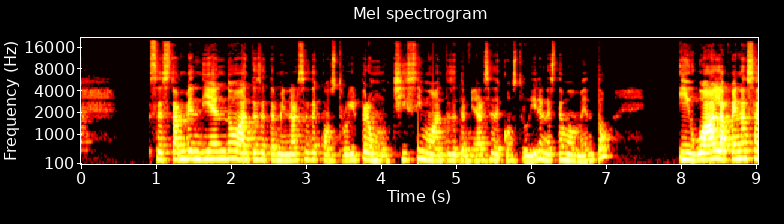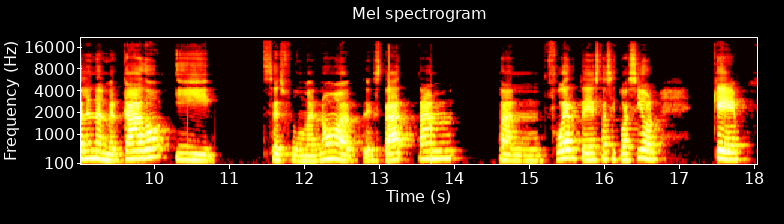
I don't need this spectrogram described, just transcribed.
se están vendiendo antes de terminarse de construir, pero muchísimo antes de terminarse de construir en este momento. Igual apenas salen al mercado y se esfuman, ¿no? Está tan, tan fuerte esta situación que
